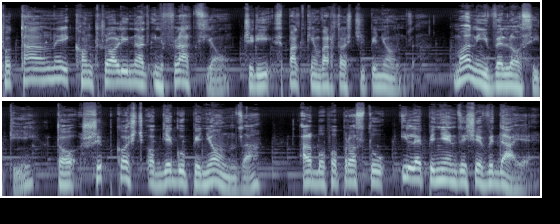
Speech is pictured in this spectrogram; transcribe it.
totalnej kontroli nad inflacją, czyli spadkiem wartości pieniądza. Money velocity to szybkość obiegu pieniądza albo po prostu ile pieniędzy się wydaje.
